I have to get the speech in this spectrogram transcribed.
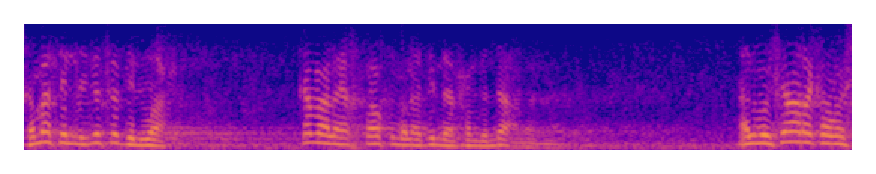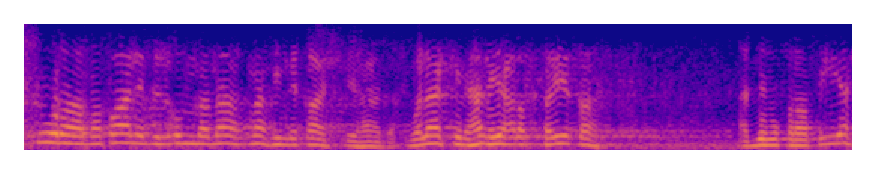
كمثل الجسد الواحد. كما لا يخفاكم الادله الحمد لله على ذلك. المشاركة والشورى مطالب للامه ما ما في نقاش في هذا. ولكن هل هي على الطريقة؟ الديمقراطية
